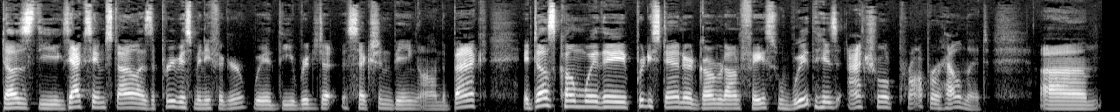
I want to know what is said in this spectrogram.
does the exact same style as the previous minifigure, with the ridged section being on the back. It does come with a pretty standard Garmadon face with his actual proper helmet. Um,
